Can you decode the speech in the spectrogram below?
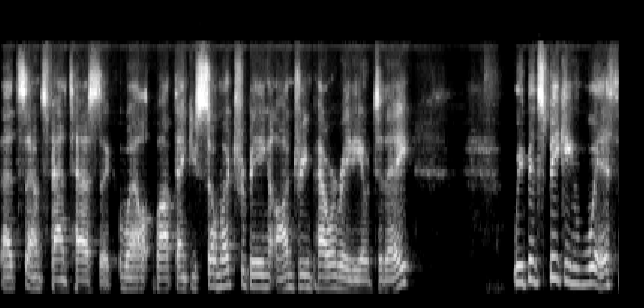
That sounds fantastic. Well, Bob, thank you so much for being on Dream Power Radio today. We've been speaking with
